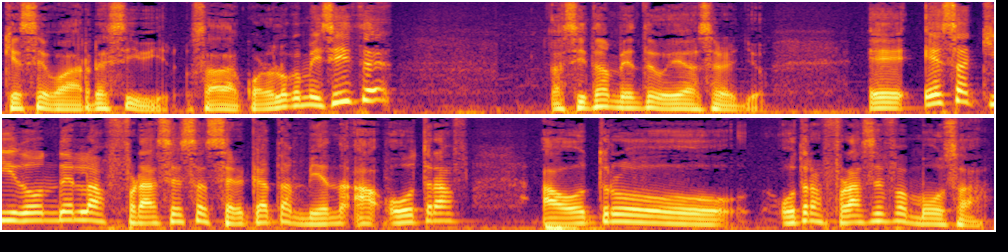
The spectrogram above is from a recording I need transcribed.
que se va a recibir. O sea, de acuerdo a lo que me hiciste, así también te voy a hacer yo. Eh, es aquí donde la frase se acerca también a otra, a otro, otra frase famosa,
